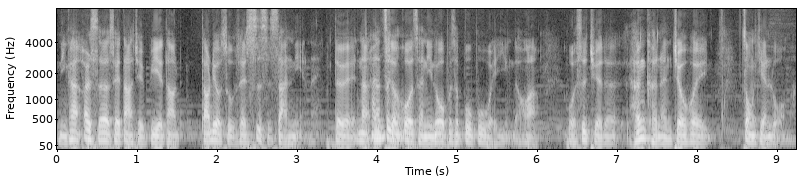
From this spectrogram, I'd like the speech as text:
你看二十二岁大学毕业到到六十五岁，四十三年嘞。对，那那这个过程，你如果不是步步为营的话，我是觉得很可能就会中箭落马。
